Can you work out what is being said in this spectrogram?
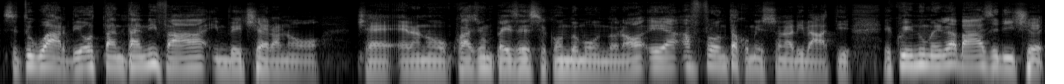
se tu guardi 80 anni fa invece erano cioè erano quasi un paese del secondo mondo, no? E affronta come sono arrivati. E qui i numeri della base dice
